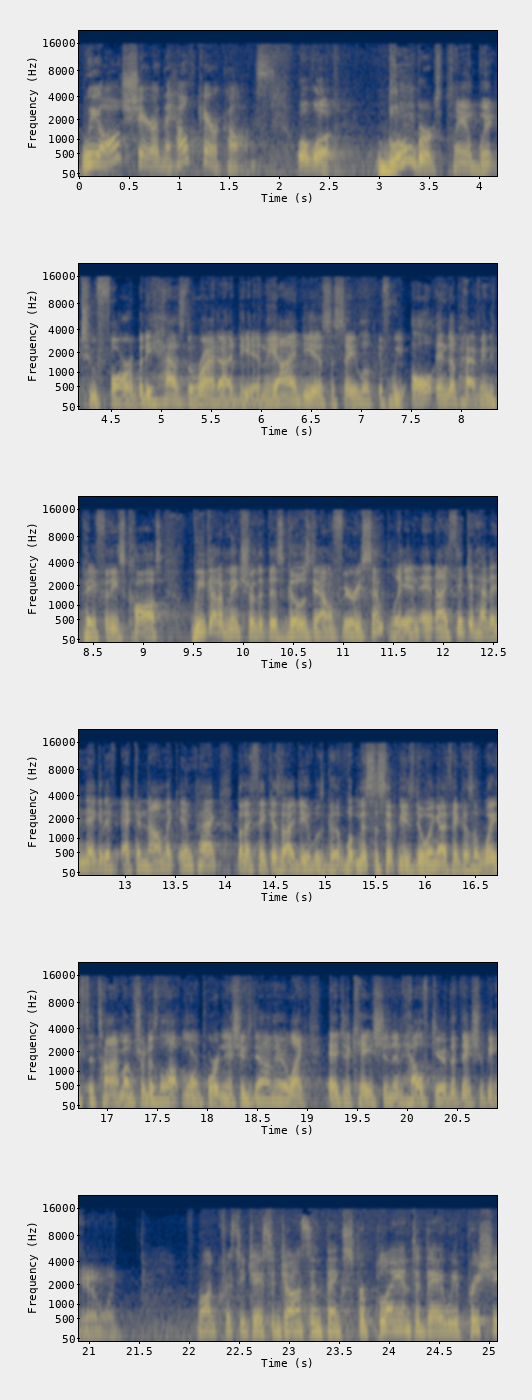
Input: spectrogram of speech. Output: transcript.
we all share in the health care costs. Well, look, Bloomberg's plan went too far, but he has the right idea. And the idea is to say, look, if we all end up having to pay for these costs, we got to make sure that this goes down very simply. And, and, I think it had a negative economic impact, but I think his idea was good. What Mississippi is doing, I think, is a waste of time. I'm sure there's a lot more important issues down there like education and health care that they should be handling. Ron Christie, Jason Johnson, thanks for playing today. We appreciate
